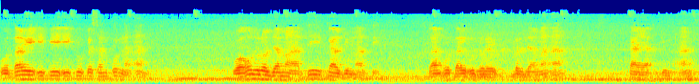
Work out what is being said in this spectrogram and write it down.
Utawi iki iku kesempurnaan. Wa uzrul jamaati kal jumati. Lan utawi uzur berjamaah Kayak Jumat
